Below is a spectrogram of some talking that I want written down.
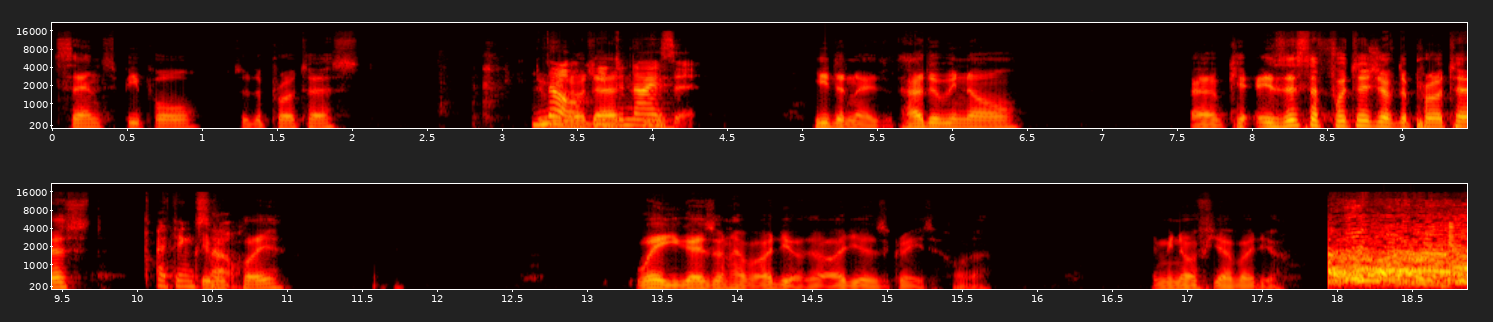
sent people to the protest? Do no he that? Denies it He denies it. How do we know? Uh, is this a footage of the protest? i think Can so we play? Wait, you guys don't have audio. The audio is great. Hold on. Let me know if you have audio. Like-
